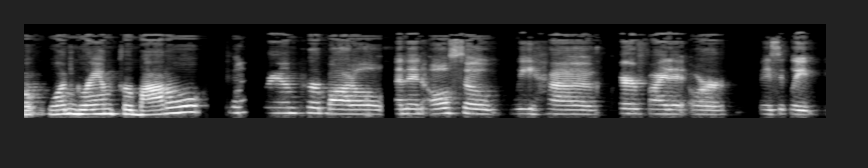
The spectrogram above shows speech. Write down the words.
about one gram per bottle. One gram per bottle, and then also we have clarified it or basically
